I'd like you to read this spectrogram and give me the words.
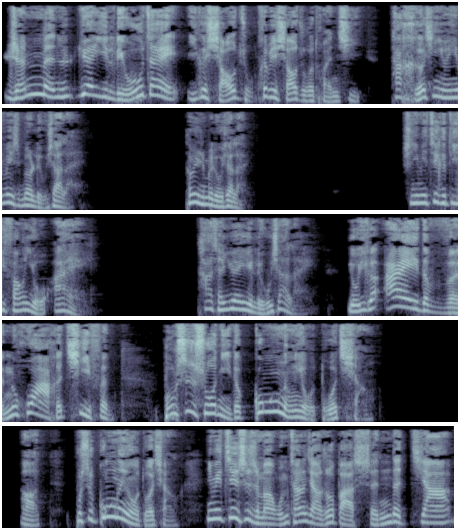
人们愿意留在一个小组，特别小组和团契，它核心原因为什么要留下来？他为什么留下来？是因为这个地方有爱，他才愿意留下来。有一个爱的文化和气氛，不是说你的功能有多强，啊，不是功能有多强，因为这是什么？我们常常讲说，把神的家、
